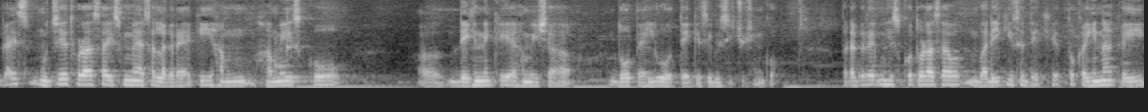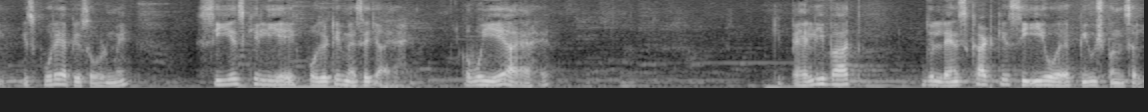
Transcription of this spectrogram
गाइस मुझे थोड़ा सा इसमें ऐसा लग रहा है कि हम, हमें इसको देखने के हमेशा दो पहलू होते हैं किसी भी सिचुएशन को। पर अगर हम इसको थोड़ा सा बारीकी से देखें तो कहीं ना कहीं इस पूरे एपिसोड में सीएस के लिए एक पॉजिटिव मैसेज आया है। और वो ये आया है कि पहली बात, जो लेंस कार्ड के सीईओ है, पीयूष बंसल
